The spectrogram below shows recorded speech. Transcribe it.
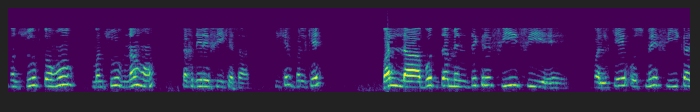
منصوب تو ہوں، منصوب نہ ہوں تقدیر فی کے ساتھ، ٹھیک ہے؟ بلکہ بل لابد من ذکر فی فی ہے، بلکہ اس میں فی کا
